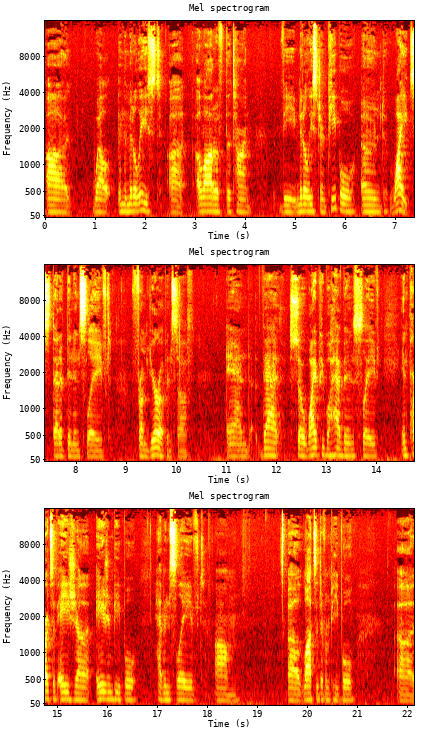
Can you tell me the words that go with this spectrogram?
uh, well, in the Middle East, uh, a lot of the time, the Middle Eastern people owned whites that have been enslaved from Europe and stuff, and that so white people have been enslaved in parts of Asia. Asian people have enslaved um, uh, lots of different people, uh,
